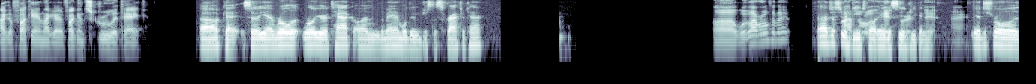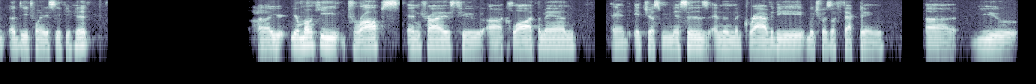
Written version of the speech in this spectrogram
Like a fucking like a fucking screw attack. Uh, okay, so yeah, roll roll your attack on the man. We'll do just a scratch attack. Uh, what do I roll for that? Uh, just your have to roll a d20 to see if you can. yeah, alright. Yeah, just roll a, a d20 to see if you hit. Uh, your your monkey drops and tries to uh, claw at the man, and it just misses. And then the gravity, which was affecting uh, you,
